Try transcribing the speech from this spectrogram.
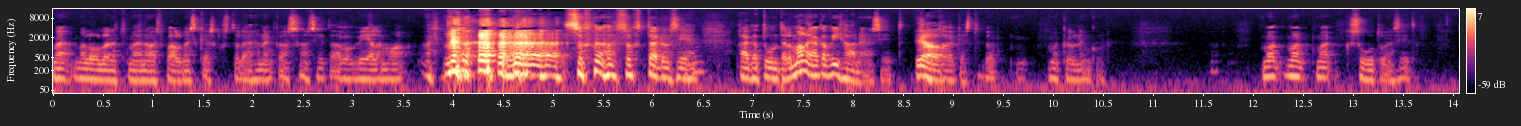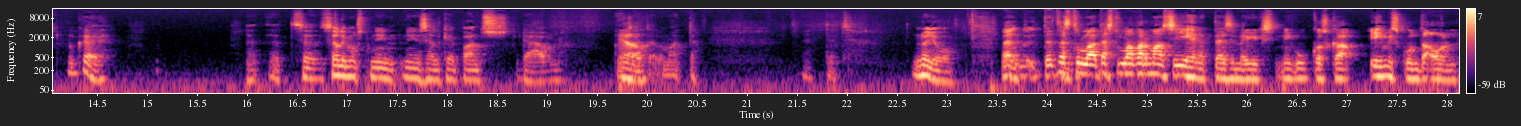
Mä, mä luulen, että mä en olisi valmis keskustelemaan hänen kanssaan siitä aivan vielä. Mä su- suhtaudun siihen aika tunteella. Mä olin aika vihainen siitä. Joo. siitä oikeasti. Mä, mä kyllä niin kuin, mä, mä, mä suutuin siitä. Okei. Okay. Et, se, se, oli musta niin, niin selkeä punch down asetelma, että et, et. no joo. Mä, tä- tästä, tullaan, tästä tullaan varmaan siihen, että esimerkiksi, niin kuin, koska ihmiskunta on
